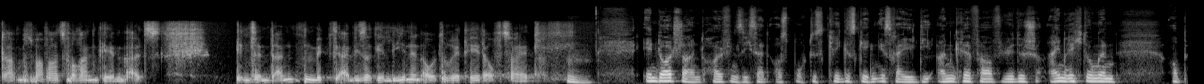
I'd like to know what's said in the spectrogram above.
da müssen wir was vorangehen als Intendanten mit dieser geliehenen Autorität auf Zeit. Hm. In Deutschland häufen sich seit Ausbruch des Krieges gegen Israel die Angriffe auf jüdische Einrichtungen. Ob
